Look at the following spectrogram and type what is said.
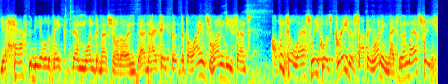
You have to be able to make them one dimensional, though, and and I think that, that the Lions' run defense up until last week was great at stopping running backs, and then last week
